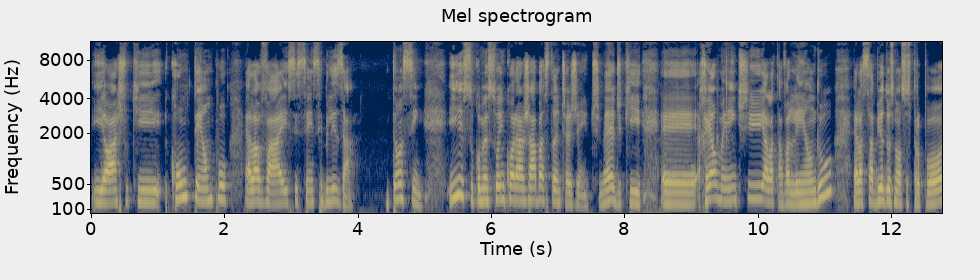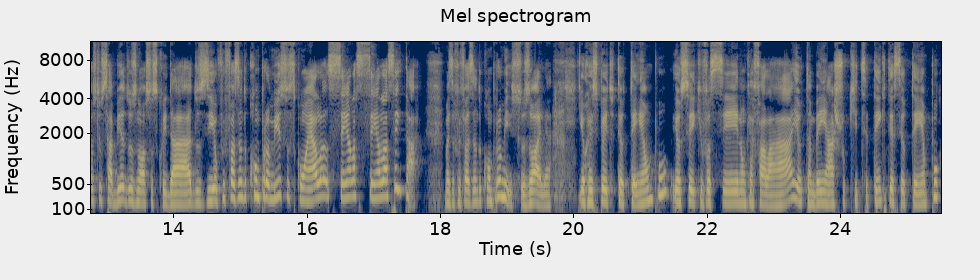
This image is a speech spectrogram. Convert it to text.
E eu acho que com o tempo ela vai se sensibilizar. Então, assim, isso começou a encorajar bastante a gente, né? De que é, realmente ela estava lendo, ela sabia dos nossos propósitos, sabia dos nossos cuidados, e eu fui fazendo compromissos com ela sem ela, sem ela aceitar. Mas eu fui fazendo compromissos. Olha, eu respeito o teu tempo, eu sei que você não quer falar, eu também acho que você tem que ter seu tempo,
